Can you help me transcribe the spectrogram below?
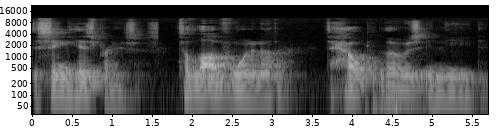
To sing his praises. To love one another. To help those in need.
